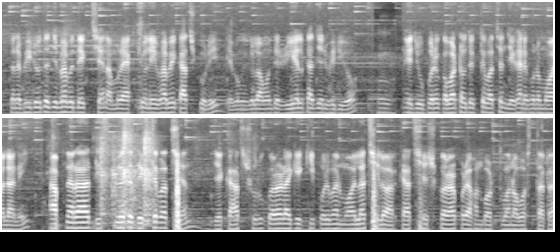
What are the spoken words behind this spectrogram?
আপনারা ভিডিওতে যেভাবে দেখছেন আমরা অ্যাকচুয়ালি এইভাবে কাজ করি এবং এগুলো আমাদের রিয়েল কাজের ভিডিও এই যে উপরে কভারটাও দেখতে পাচ্ছেন যেখানে কোনো ময়লা নেই। আপনারা ডিসপ্লেতে দেখতে পাচ্ছেন যে কাজ শুরু করার আগে কি পরিমাণ ময়লা ছিল আর কাজ শেষ করার পর এখন বর্তমান অবস্থাটা।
